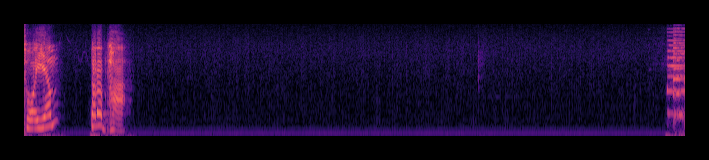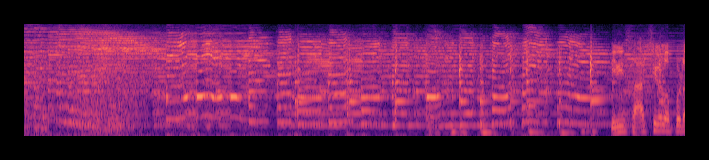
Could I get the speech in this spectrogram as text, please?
സ്വയം പ്രഭ. ഇനി സാക്ഷികളൊപ്പിട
